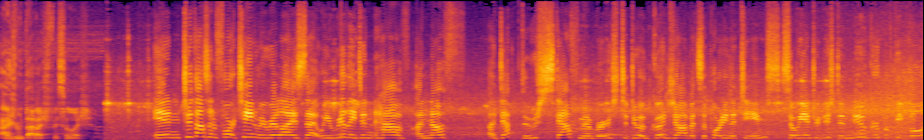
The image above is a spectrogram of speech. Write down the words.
ajudar as pessoas. In 2014, we realized that we really didn't have enough adeptos, staff members, to do a good job at supporting the teams. So we introduced a new group of people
